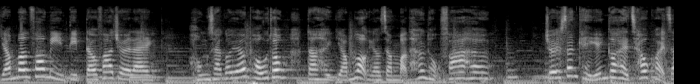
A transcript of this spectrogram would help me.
飲品方面，蝶豆花最靚，紅茶個樣普通，但係飲落有陣蜜香同花香。最新奇應該係秋葵汁。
